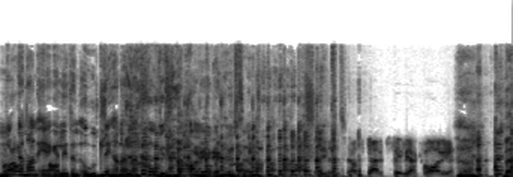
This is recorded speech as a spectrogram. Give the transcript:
Morgan har en egen liten odling. Han har en ansjovisdamm över huset. Jag har skarpsill i akvariet. Men,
